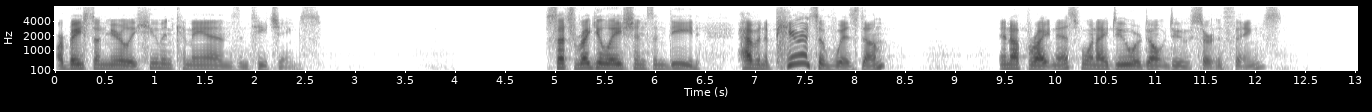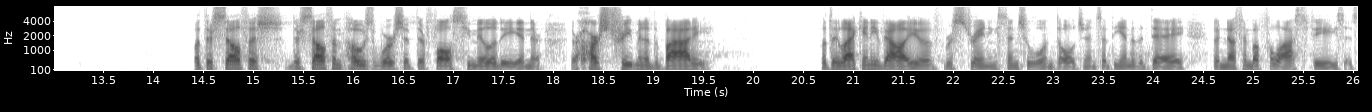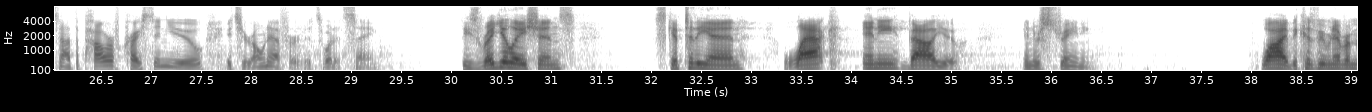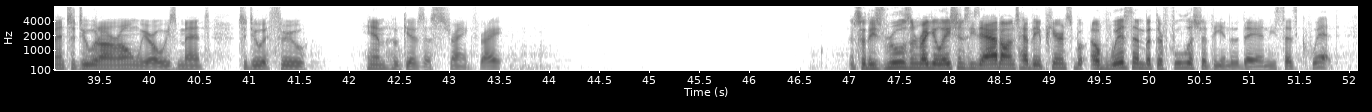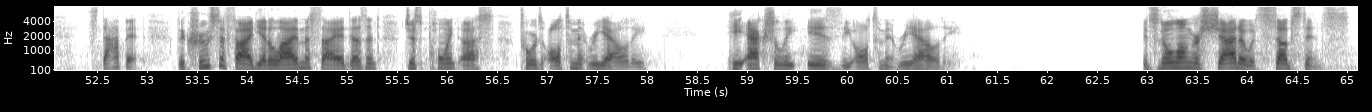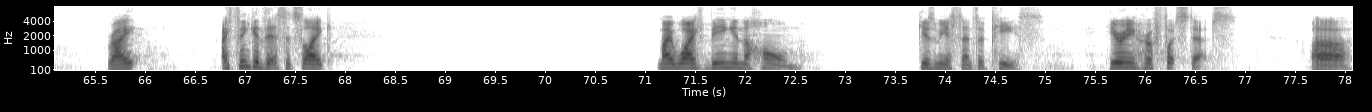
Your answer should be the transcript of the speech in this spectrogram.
are based on merely human commands and teachings. Such regulations indeed have an appearance of wisdom and uprightness when I do or don't do certain things. But their selfish, their self-imposed worship, their false humility, and their, their harsh treatment of the body but they lack any value of restraining sensual indulgence. At the end of the day, they're nothing but philosophies. It's not the power of Christ in you, it's your own effort. It's what it's saying. These regulations, skip to the end, lack any value in restraining. Why? Because we were never meant to do it on our own. We are always meant to do it through Him who gives us strength, right? And so these rules and regulations, these add ons, have the appearance of wisdom, but they're foolish at the end of the day. And he says, quit. Stop it. The crucified yet alive Messiah doesn't just point us towards ultimate reality, he actually is the ultimate reality. It's no longer shadow, it's substance, right? I think of this, it's like my wife being in the home gives me a sense of peace. Hearing her footsteps, uh,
